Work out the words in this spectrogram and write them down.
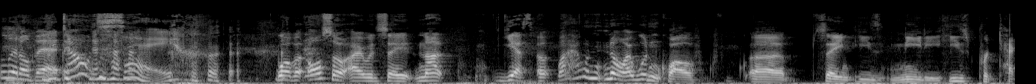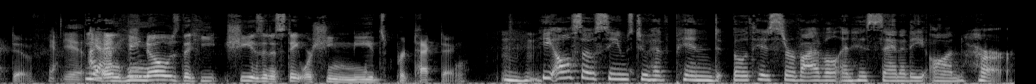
a little bit Don't say. Well, but also I would say not. Yes, uh, I wouldn't. No, I wouldn't qualify. Uh, say he's needy. He's protective. Yeah. Yeah. Yeah. and he knows that he she is in a state where she needs protecting. Mm-hmm. He also seems to have pinned both his survival and his sanity on her.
